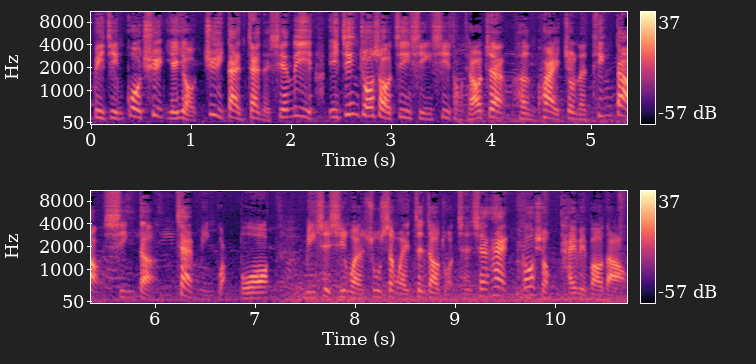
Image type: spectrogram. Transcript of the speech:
毕竟过去也有巨蛋站的先例，已经着手进行系统调整，很快就能听到新的站名广播。民事新闻书身为郑兆佐、陈生汉，高雄、台北报道。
